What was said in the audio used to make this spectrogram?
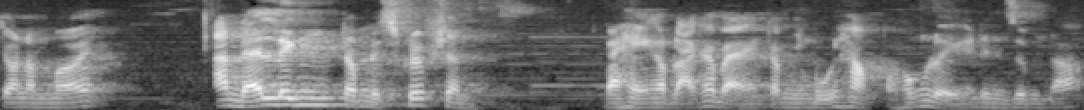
cho năm mới. Anh để link trong description. Và hẹn gặp lại các bạn trong những buổi học và huấn luyện ở trên zoom đó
